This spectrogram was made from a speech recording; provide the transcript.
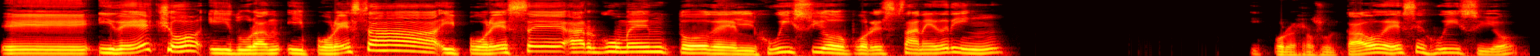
Eh, y de hecho, y, y, por esa, y por ese argumento del juicio por el Sanedrín, y por el resultado de ese juicio,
